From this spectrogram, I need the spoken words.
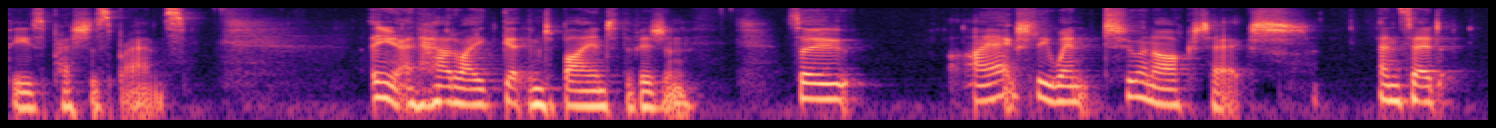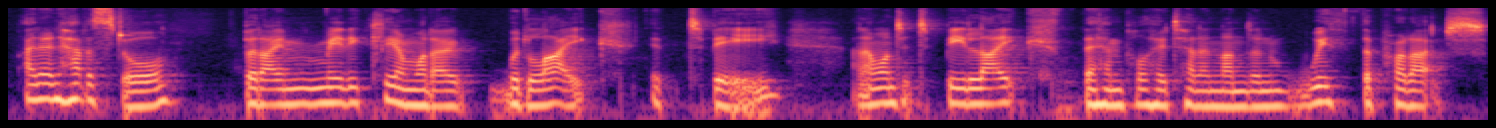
these precious brands? you know, and how do I get them to buy into the vision? So I actually went to an architect and said, I don't have a store, but I'm really clear on what I would like it to be. And I want it to be like the Hempel Hotel in London with the product.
